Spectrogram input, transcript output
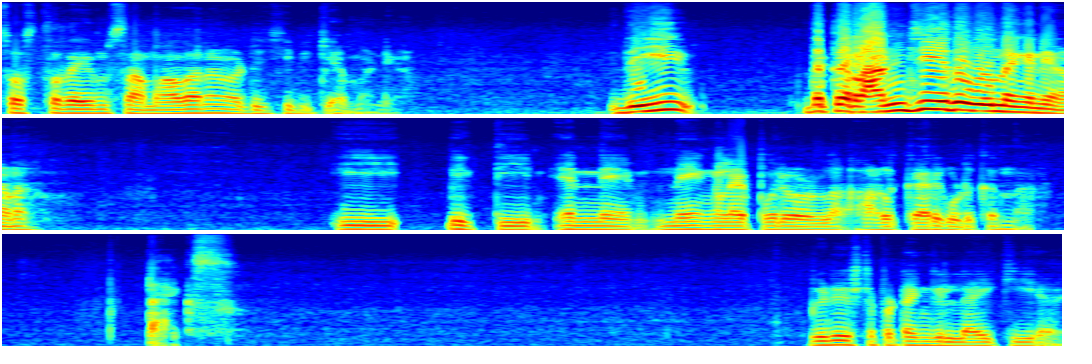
സ്വസ്ഥതയും സമാധാനമായിട്ട് ജീവിക്കാൻ വേണ്ടിയാണ്. ഇത് ഈ ഇതൊക്കെ റൺ ചെയ്തു പോകുന്ന എങ്ങനെയാണ്? ഈ വ്യക്തിയും എന്നെയും നിങ്ങളെ പോലെയുള്ള ആൾക്കാർ കൊടുക്കുന്ന ടാക്സ് വീഡിയോ ഇഷ്ടപ്പെട്ടെങ്കിൽ ലൈക്ക് ചെയ്യുക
